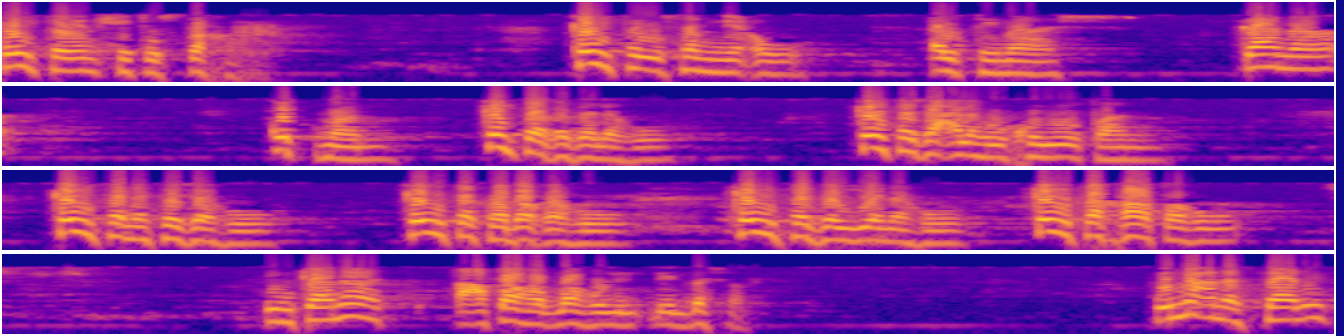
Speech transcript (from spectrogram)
كيف ينحت الصخر؟ كيف يصنع القماش؟ كان قطنا كيف غزله؟ كيف جعله خيوطا؟ كيف نسجه؟ كيف صبغه؟ كيف زينه؟ كيف خاطه؟ إمكانات أعطاها الله للبشر. والمعنى الثالث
